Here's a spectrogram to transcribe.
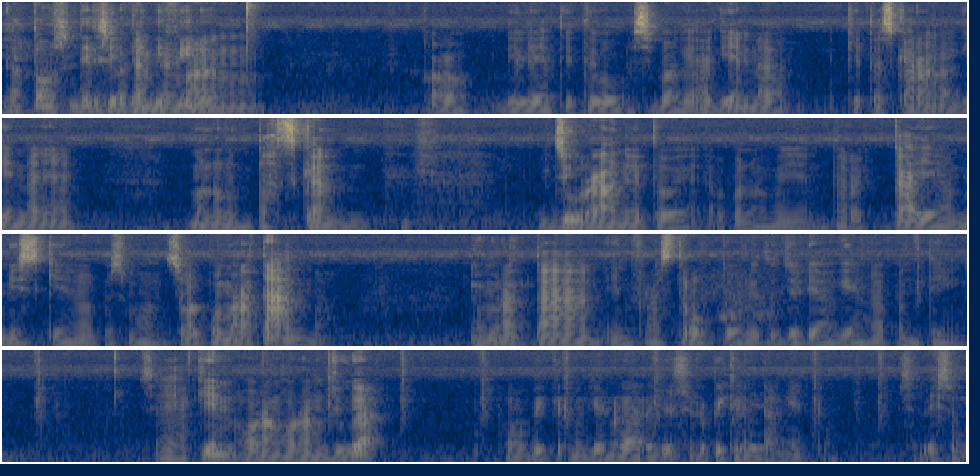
ketong sendiri Kita sebagai individu memang kalau dilihat itu sebagai agenda, kita sekarang agendanya menuntaskan jurang itu ya apa namanya antara kaya miskin apa semua soal pemerataan. Pemerataan infrastruktur itu jadi agenda penting. Saya yakin orang-orang juga pemikir-mikir negara juga sudah pikir tentang itu. Besok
